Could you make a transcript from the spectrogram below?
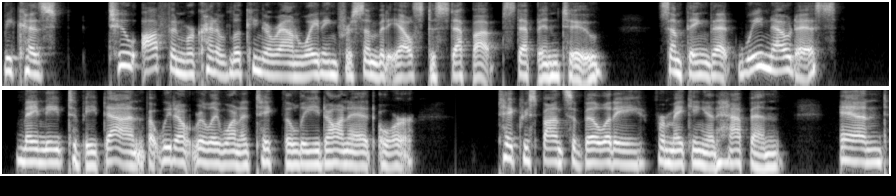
because too often we're kind of looking around waiting for somebody else to step up, step into something that we notice may need to be done, but we don't really want to take the lead on it or take responsibility for making it happen. And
